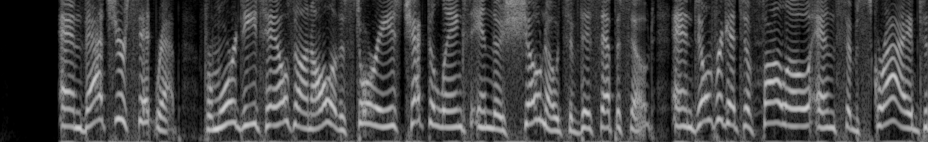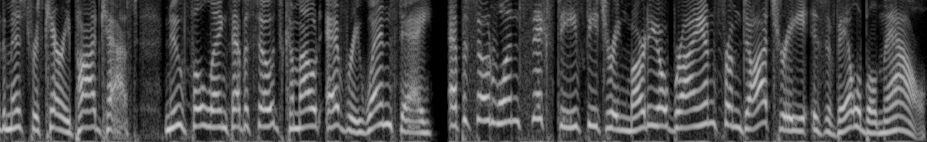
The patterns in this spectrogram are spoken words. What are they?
And that's your sit rep. For more details on all of the stories, check the links in the show notes of this episode. And don't forget to follow and subscribe to the Mistress Carrie podcast. New full length episodes come out every Wednesday. Episode 160, featuring Marty O'Brien from Daughtry, is available now.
